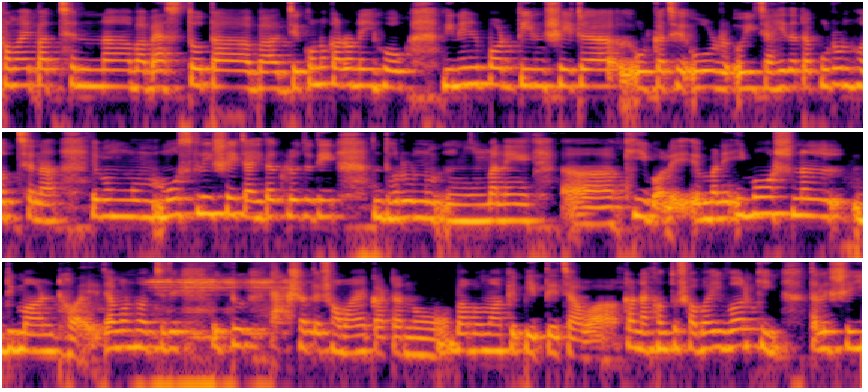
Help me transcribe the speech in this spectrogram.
সময় পাচ্ছেন না বা ব্যস্ততা বা যে কোনো কারণেই হোক, দিনের পর দিন সেইটা ওর কাছে, ওর ওই চাহিদাটা পূরণ হচ্ছে না। এবং মোস্টলি সেই চাহিদাগুলো যদি ধরুন মানে কি বলে মানে ইমোশনাল ডিমান্ড হয়। যেমন হচ্ছে যে একটু একসাথে সময় কাটানো, বাবা মাকে পেতে চাওয়া, কারণ এখন তো সবাই ওয়ার্কিং তাহলে সেই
